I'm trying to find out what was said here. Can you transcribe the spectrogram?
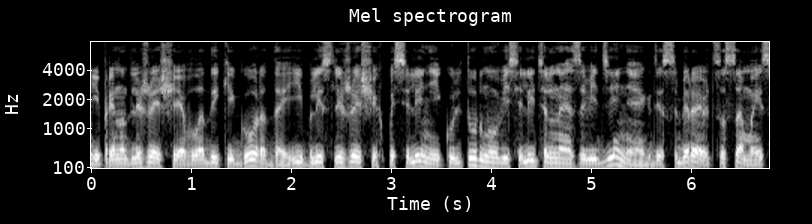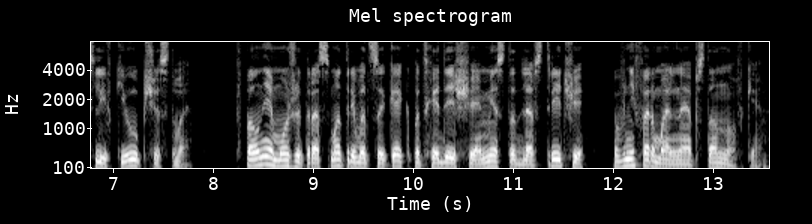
и принадлежащее владыке города и близлежащих поселений культурно-увеселительное заведение, где собираются самые сливки общества, вполне может рассматриваться как подходящее место для встречи в неформальной обстановке.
